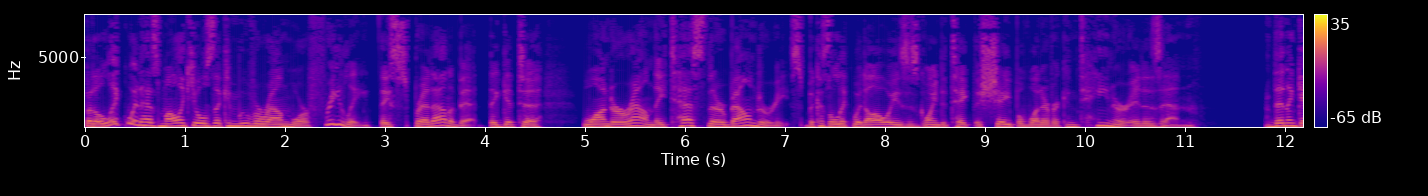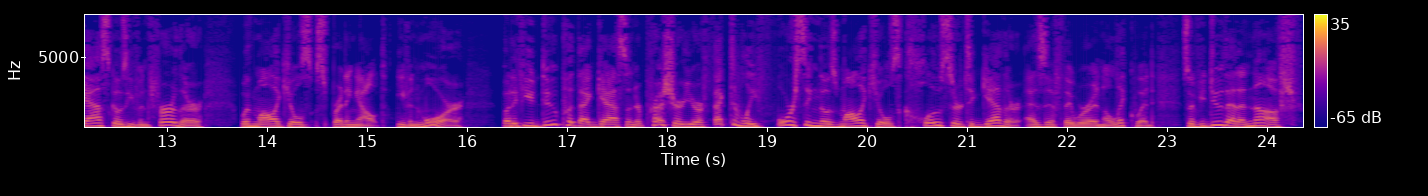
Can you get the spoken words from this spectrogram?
But a liquid has molecules that can move around more freely. They spread out a bit. They get to wander around. They test their boundaries because a liquid always is going to take the shape of whatever container it is in. Then a gas goes even further with molecules spreading out even more. But if you do put that gas under pressure, you're effectively forcing those molecules closer together as if they were in a liquid. So if you do that enough,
